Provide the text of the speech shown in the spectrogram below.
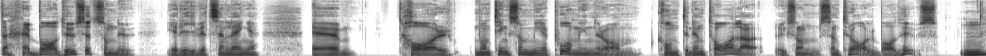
det här badhuset som nu är rivet sedan länge eh, har någonting som mer påminner om kontinentala liksom, centralbadhus. Mm.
